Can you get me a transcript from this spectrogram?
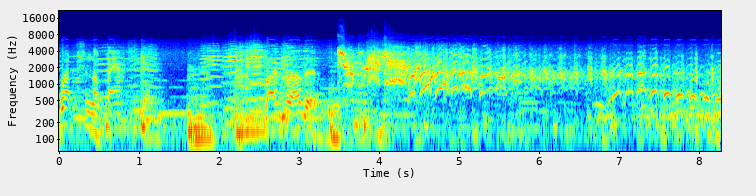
What's in the basket? My brother. Your brother!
